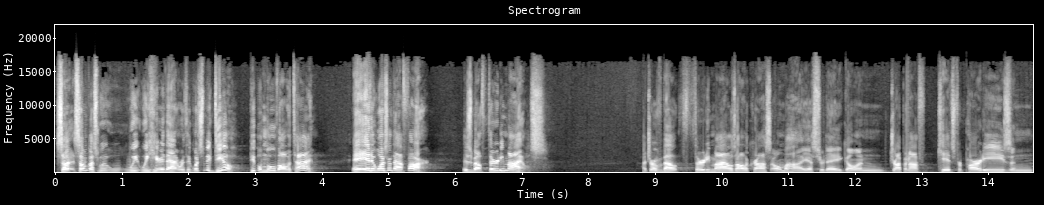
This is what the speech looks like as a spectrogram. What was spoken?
So, some of us, we, we, we hear that and we think, what's the big deal? People move all the time. And, and it wasn't that far, it was about 30 miles. I drove about 30 miles all across Omaha yesterday, going, dropping off kids for parties and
